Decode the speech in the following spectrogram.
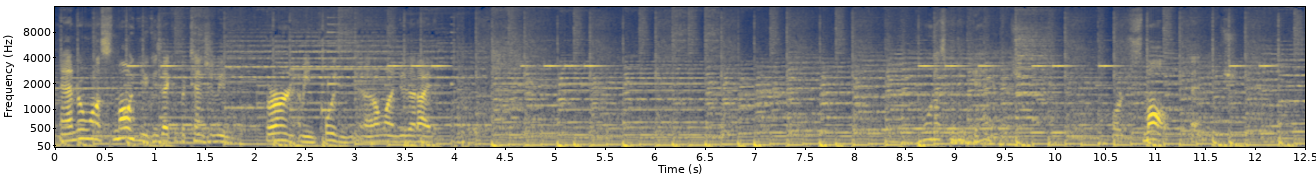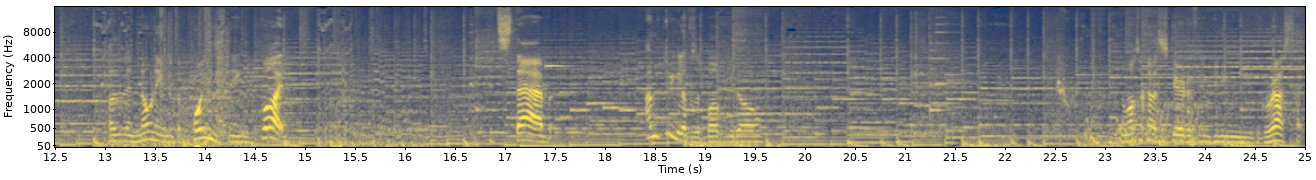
And I don't want to smog you because that could potentially burn, I mean poison. I don't want to do that either. No one else can do damage. Or small damage. Other than no name with the poison thing, but its stab I'm three levels above you though. I'm also kind of scared of him hitting the grass type.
